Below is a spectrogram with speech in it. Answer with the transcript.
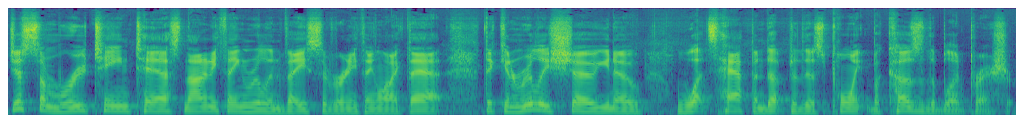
just some routine tests, not anything real invasive or anything like that, that can really show, you know, what's happened up to this point because of the blood pressure.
